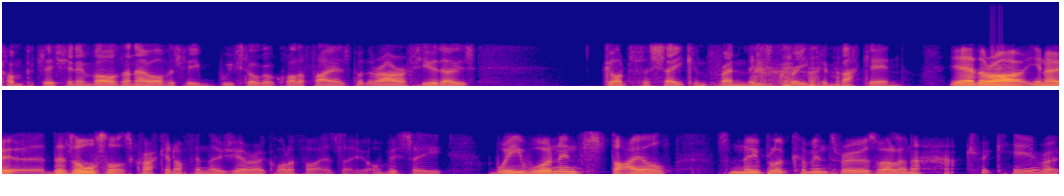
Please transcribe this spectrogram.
competition involved. I know, obviously, we've still got qualifiers, but there are a few of those godforsaken friendlies creeping back in. Yeah, there are. You know, there's all sorts cracking off in those Euro qualifiers. Though, obviously, we won in style. Some new blood coming through as well, and a hat trick hero.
